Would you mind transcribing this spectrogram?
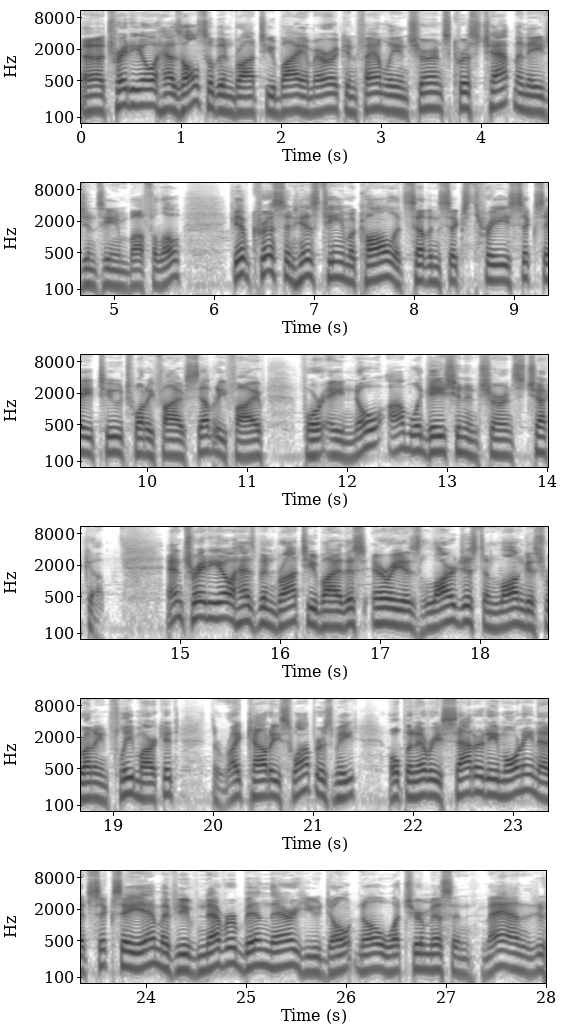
Uh, Tradio has also been brought to you by American Family Insurance Chris Chapman Agency in Buffalo. Give Chris and his team a call at 763 682 2575 for a no obligation insurance checkup. And Tradio has been brought to you by this area's largest and longest running flea market, the Wright County Swappers Meet, open every Saturday morning at 6 a.m. If you've never been there, you don't know what you're missing. Man,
